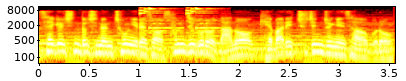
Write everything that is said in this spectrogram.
세교 신도시는 총 1에서 3직으로 나누어 개발이 추진 중인 사업으로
